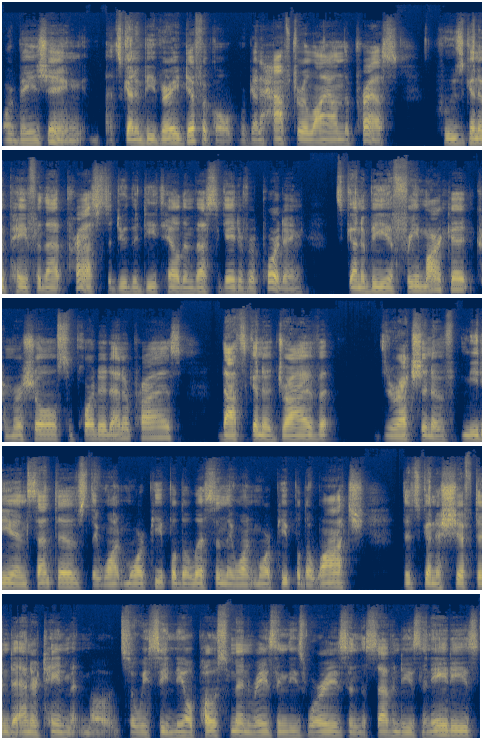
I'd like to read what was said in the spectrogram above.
or Beijing? It's going to be very difficult. We're going to have to rely on the press. Who's going to pay for that press to do the detailed investigative reporting? It's going to be a free market, commercial supported enterprise. That's going to drive direction of media incentives. They want more people to listen, they want more people to watch. That's going to shift into entertainment mode. So we see Neil Postman raising these worries in the 70s and 80s.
